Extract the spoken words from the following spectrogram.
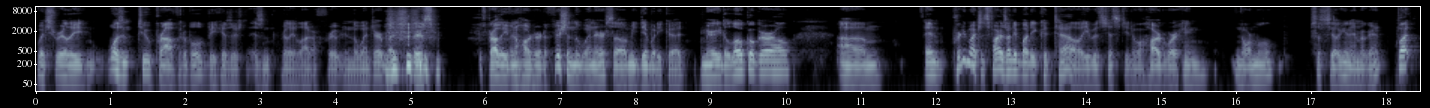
which really wasn't too profitable because there isn't really a lot of fruit in the winter. But there's it's probably even harder to fish in the winter, so he did what he could. Married a local girl. Um, and pretty much as far as anybody could tell, he was just, you know, a hardworking, normal Sicilian immigrant. But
